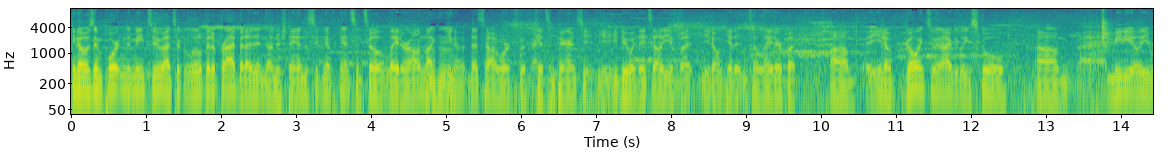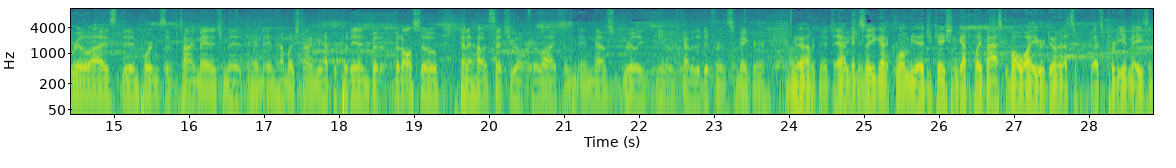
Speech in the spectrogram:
you know, it was important to me too. I took a little bit of pride, but I didn't understand the significance until later on. Like mm-hmm. you know, that's how it works with kids and parents. You, you, you, do what they tell you, but you don't get it until later. But um, you know, going to an Ivy League school um, I immediately realized the importance of time management and, and how much time you have to put in, but but also kind of how it sets you up for life, and, and that's really you know kind of the difference maker. Um, yeah, yeah. I mean, so you got a Columbia education, got to play basketball while you were doing it. That's that's pretty amazing.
